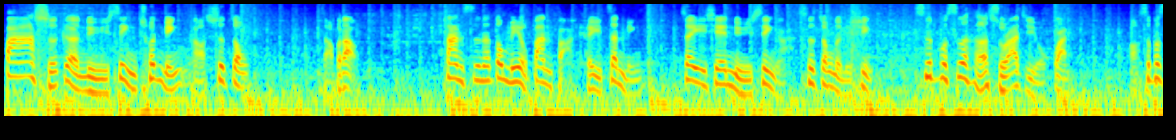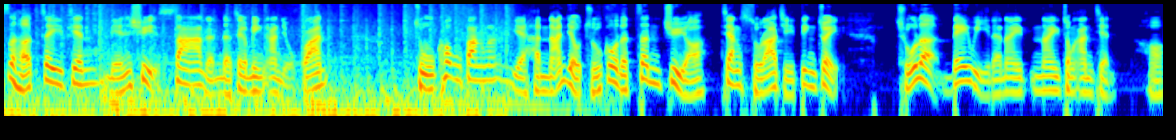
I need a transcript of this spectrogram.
八十个女性村民啊失踪，找不到，但是呢都没有办法可以证明这一些女性啊失踪的女性是不是和苏拉吉有关，啊是不是和这一件连续杀人的这个命案有关？主控方呢也很难有足够的证据哦将苏拉吉定罪，除了 David 的那一那一宗案件哦。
